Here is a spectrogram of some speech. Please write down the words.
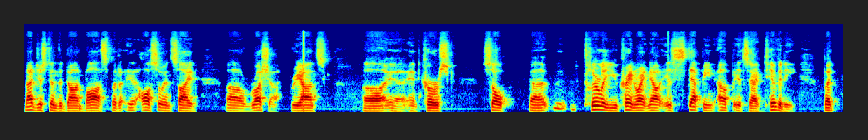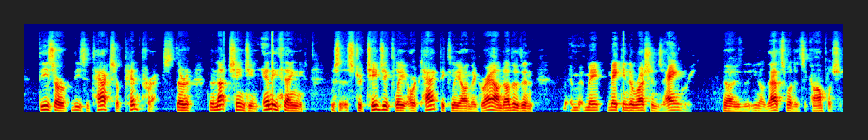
not just in the Donbass, but uh, also inside uh, Russia, Bryansk, and Kursk. So uh, clearly, Ukraine right now is stepping up its activity, but these are these attacks are pinpricks. They're they're not changing anything strategically or tactically on the ground, other than ma- making the Russians angry. Uh, you know that's what it's accomplishing.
